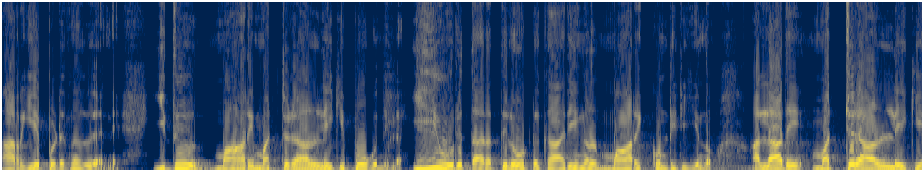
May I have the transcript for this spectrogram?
അറിയപ്പെടുന്നത് തന്നെ. ഇത് മാറി മറ്റൊരാളിലേക്ക് പോകുന്നില്ല. ഈ ഒരു തരത്തിലോട്ട് കാര്യങ്ങൾ മാറിക്കൊണ്ടിരിക്കുന്നു. അല്ലാതെ മറ്റൊരാളിലേക്ക്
